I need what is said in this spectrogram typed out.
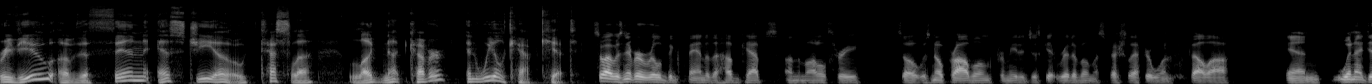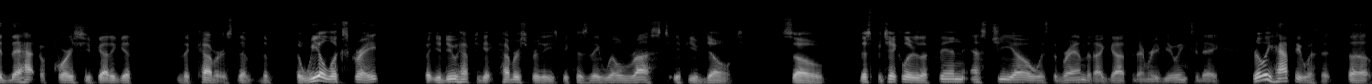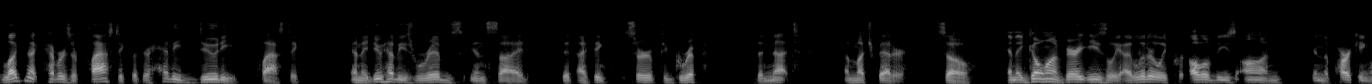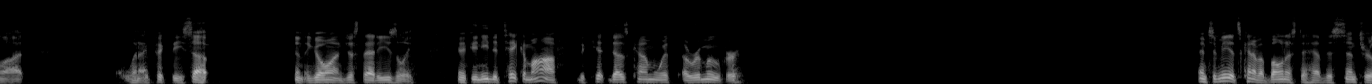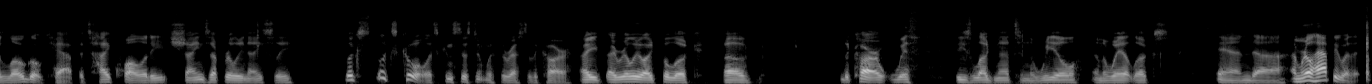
Review of the ThinSGO Tesla lug nut cover and wheel cap kit. So I was never a real big fan of the hubcaps on the Model 3, so it was no problem for me to just get rid of them, especially after one fell off. And when I did that, of course, you've got to get the covers. The, the, the wheel looks great, but you do have to get covers for these because they will rust if you don't. So this particular, the ThinSGO was the brand that I got that I'm reviewing today. Really happy with it. The lug nut covers are plastic, but they're heavy duty plastic. And they do have these ribs inside that I think serve to grip the nut uh, much better. So, and they go on very easily. I literally put all of these on in the parking lot when I pick these up and they go on just that easily. And if you need to take them off, the kit does come with a remover. And to me, it's kind of a bonus to have this center logo cap. It's high quality, shines up really nicely looks looks cool. It's consistent with the rest of the car. I, I really like the look of the car with these lug nuts and the wheel and the way it looks. And uh, I'm real happy with it.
